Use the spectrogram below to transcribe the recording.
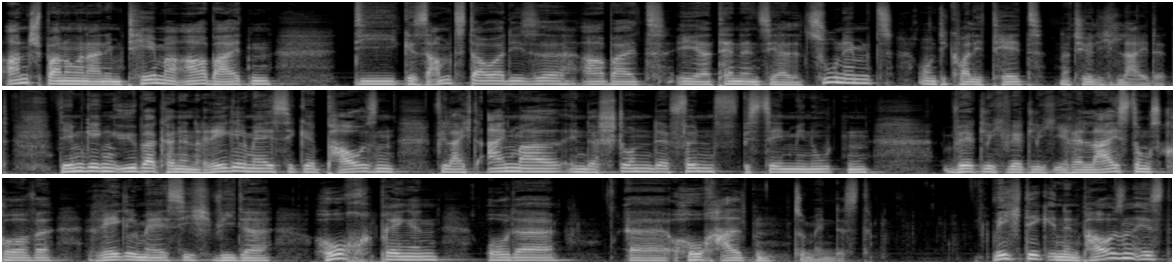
Anspannung an einem Thema arbeiten, die Gesamtdauer dieser Arbeit eher tendenziell zunimmt und die Qualität natürlich leidet. Demgegenüber können regelmäßige Pausen, vielleicht einmal in der Stunde, fünf bis zehn Minuten, wirklich, wirklich ihre Leistungskurve regelmäßig wieder hochbringen oder äh, hochhalten zumindest. Wichtig in den Pausen ist,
